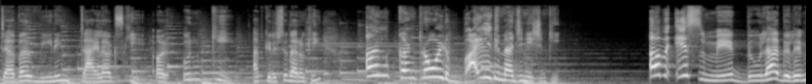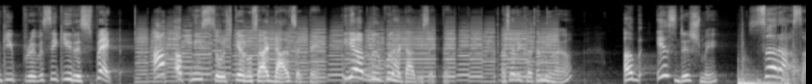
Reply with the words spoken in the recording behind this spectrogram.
डबल मीनिंग डायलॉग्स की और उनकी, आपके रिश्तेदारों की अनकंट्रोल्ड वाइल्ड इमेजिनेशन की। इसमें दूल्हा दुल्हन की प्रिवेसी की रिस्पेक्ट आप अपनी सोच के अनुसार डाल सकते हैं। या आप बिल्कुल हटा भी सकते हैं। अच्छा अभी खत्म नहीं हुआ अब इस डिश में जरा सा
